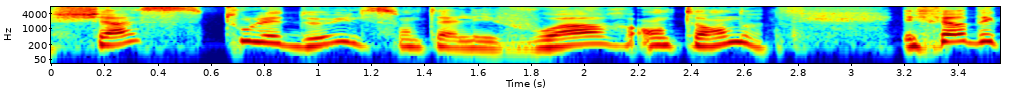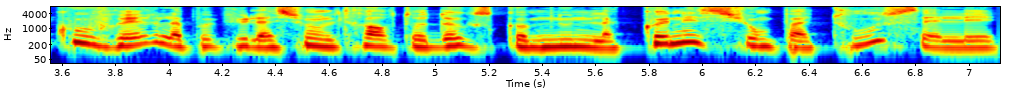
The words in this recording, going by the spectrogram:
Chasse. Tous les deux, ils sont allés voir, entendre et faire découvrir la population ultra-orthodoxe comme nous ne la connaissions pas tous. Elle est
